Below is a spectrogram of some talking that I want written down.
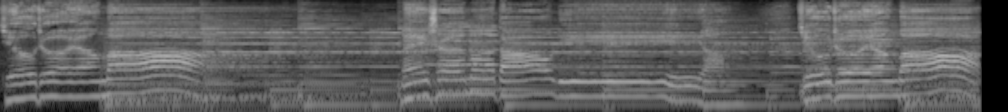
就这样吧，没什么道理呀。就这样吧。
